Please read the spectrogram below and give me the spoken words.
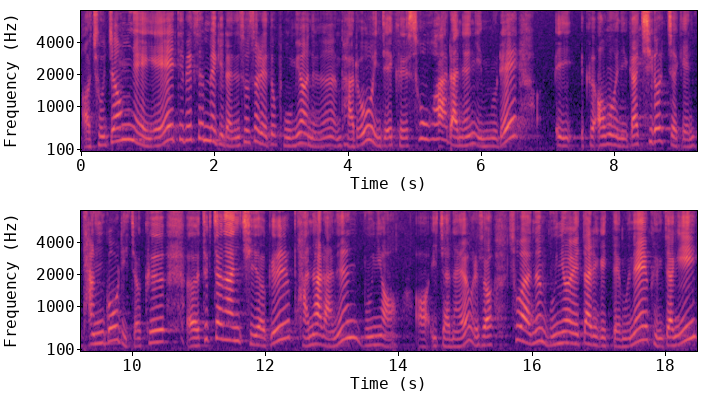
어, 조정래의 태백산맥이라는 소설에도 보면은 바로 이제 그 소화라는 인물의 이, 그 어머니가 직업적인 단골이죠. 그 어, 특정한 지역을 관할하는 무녀. 어, 있잖아요. 그래서 소아는 무녀의 딸이기 때문에 굉장히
